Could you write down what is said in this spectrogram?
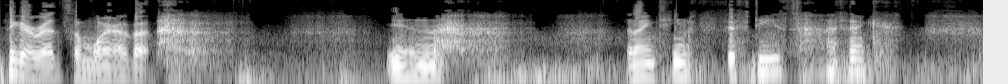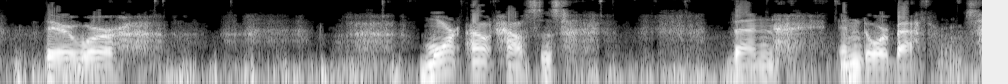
I think I read somewhere that in the 1950s, I think, there were more outhouses than indoor bathrooms.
